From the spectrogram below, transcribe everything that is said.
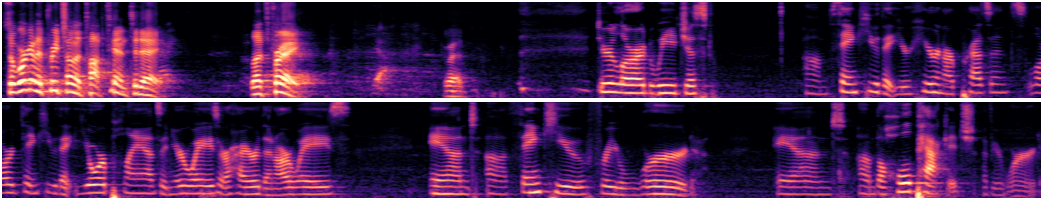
So we're going to preach on the top 10 today. Let's pray. Yeah. Go ahead. Dear Lord, we just um, thank you that you're here in our presence. Lord, thank you that your plans and your ways are higher than our ways. And uh, thank you for your word and um, the whole package of your word.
